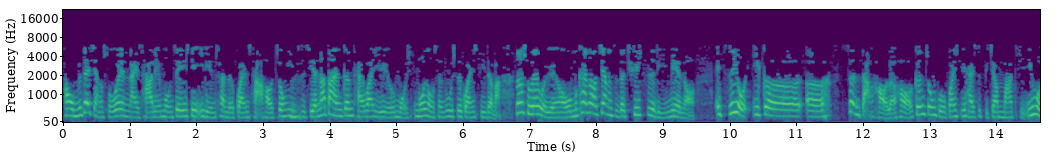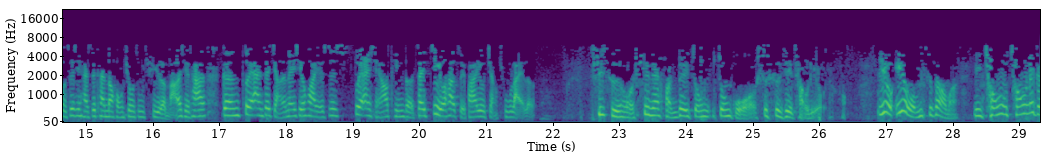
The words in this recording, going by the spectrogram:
好，我们在讲所谓奶茶联盟这一些一连串的观察哈，中印之间，那当然跟台湾也有某某种程度是关系的嘛。那所谓委员哦，我们看到这样子的趋势里面哦，哎，只有一个呃政党好了哈，跟中国关系还是比较麻吉，因为我最近还是看到洪秀柱去了嘛，而且他跟对岸在讲的那些话，也是对岸想要听的，在借由他的嘴巴又讲出来了。其实哦，现在反对中中国是世界潮流了，因为因为我们知道嘛，你从从那个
